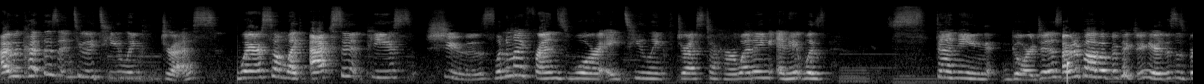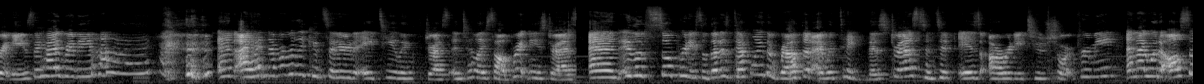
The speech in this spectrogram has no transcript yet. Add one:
I would cut this into a T-length dress, wear some like accent piece shoes. One of my friends wore a T-length dress to her wedding and it was stunning gorgeous. I'm gonna pop up a picture here. This is Brittany. Say hi, Brittany. Hi. And I had never really considered a T-length dress until I saw Brittany's dress and it looked so pretty. So that is definitely the route that I would take this dress since it is already too short for me. And I would also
